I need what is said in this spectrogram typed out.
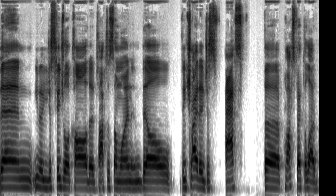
then you know you just schedule a call to talk to someone, and they'll they try to just ask the prospect a lot of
